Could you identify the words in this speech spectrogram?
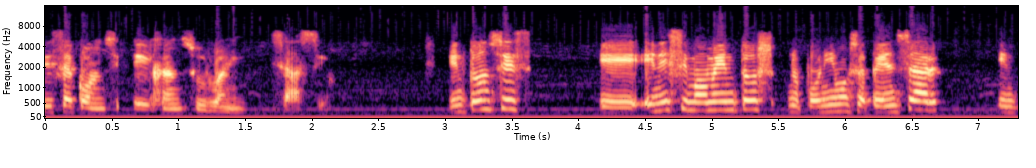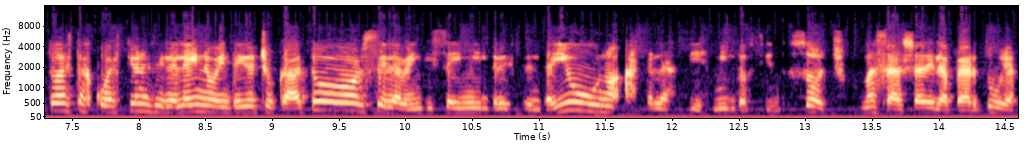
desaconsejan su urbanización. Entonces, eh, en ese momento nos ponimos a pensar en todas estas cuestiones de la ley 9814, la 26.331, hasta las 10.208, más allá de la apertura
